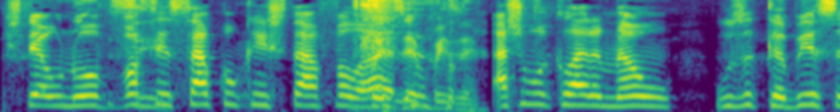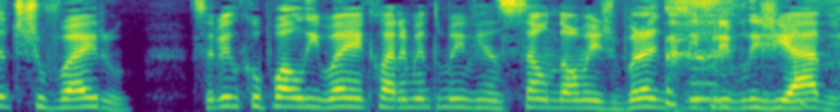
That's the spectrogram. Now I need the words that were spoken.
Isto é o novo. Você sabe com quem está a falar. Pois é, pois é. Acham que a Clara não usa cabeça de chuveiro? Sabendo que o Polibem é claramente uma invenção de homens brancos e privilegiados.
